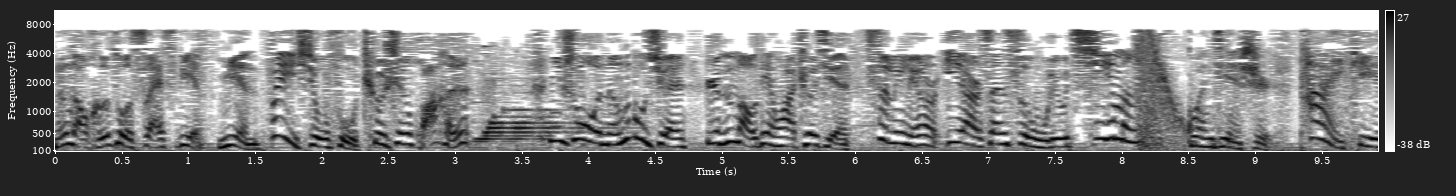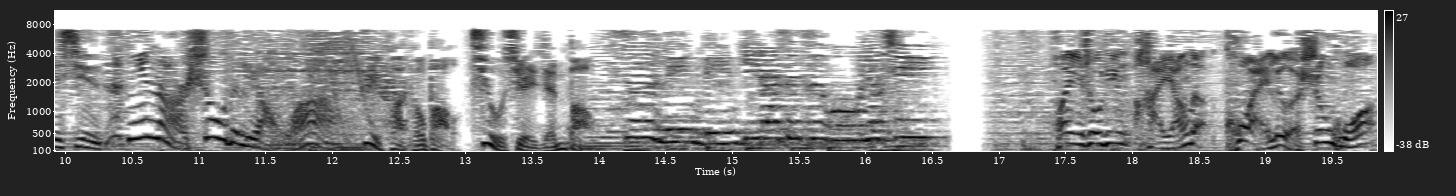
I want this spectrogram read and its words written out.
能到合作 4S 店免费修复车身划痕，你说我能不选人保电话车险四零零一二三四五六七吗？关键是太贴心，你哪受得了啊？电话投保就选人保四零零一二三四五六七。欢迎收听海洋的快乐生活，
